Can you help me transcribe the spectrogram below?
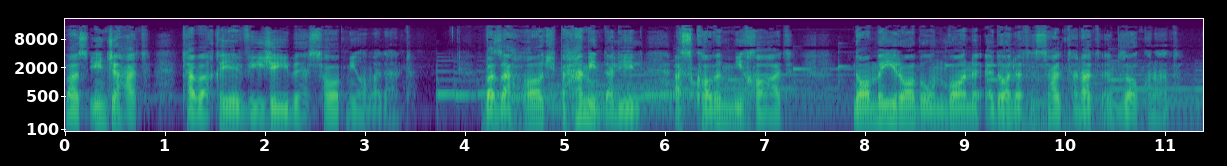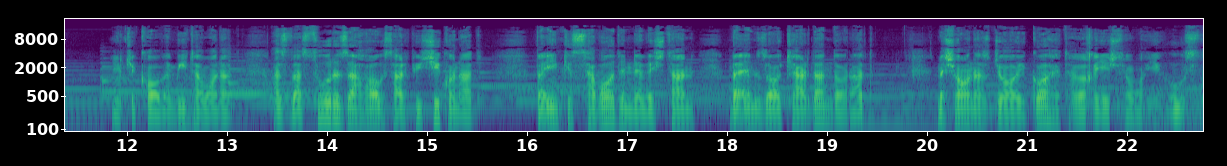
و از این جهت طبقه ویژه‌ای به حساب می آمدند و زحاک به همین دلیل از کاوه می خواهد نامه ای را به عنوان عدالت سلطنت امضا کند. اینکه کاوه می تواند از دستور زحاک سرپیچی کند و اینکه سواد نوشتن و امضا کردن دارد نشان از جایگاه طبقه اجتماعی اوست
